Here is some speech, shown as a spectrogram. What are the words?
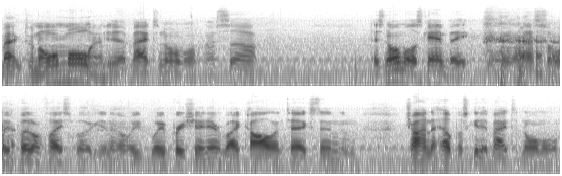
back to normal and yeah, back to normal. That's uh, as normal as can be. You know, that's what we put on Facebook. You know, we, we appreciate everybody calling, texting, and trying to help us get it back to normal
